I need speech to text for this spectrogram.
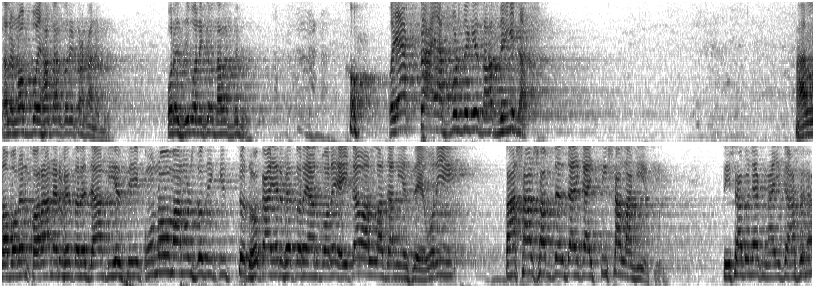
তাহলে নব্বই হাজার করে টাকা নেব। পরে জীবনে কেউ দাওয়াত দেবে? ওই একটা আয়াত পড়তে গিয়ে দাঁত ভেঙে যাচ্ছে। আল্লাহ বলেন, কোরআনের ভেতরে যা দিয়েছি, কোন মানুষ যদি কিচ্ছু ঢোকায়, এর ভেতরে আর বলে, এইটাও আল্লাহ জানিয়েছে উনি তাসা শব্দের জায়গায় তিসা লাগিয়েছি। তিসা বলে এক নায়িকা আছে না?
